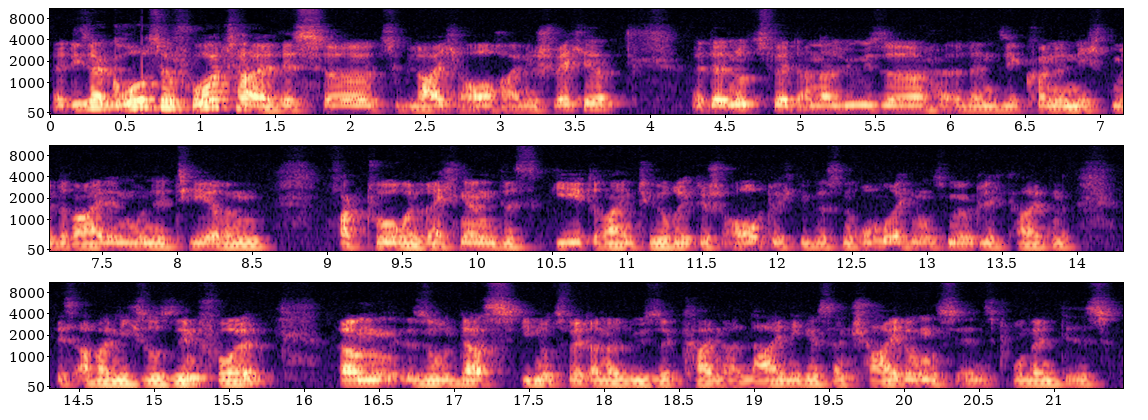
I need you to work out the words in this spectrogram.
Äh, dieser große Vorteil ist äh, zugleich auch eine Schwäche äh, der Nutzwertanalyse, denn sie können nicht mit reinen monetären Faktoren rechnen. Das geht rein theoretisch auch durch gewisse Umrechnungsmöglichkeiten, ist aber nicht so sinnvoll, ähm, so dass die Nutzwertanalyse kein alleiniges Entscheidungsinstrument ist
